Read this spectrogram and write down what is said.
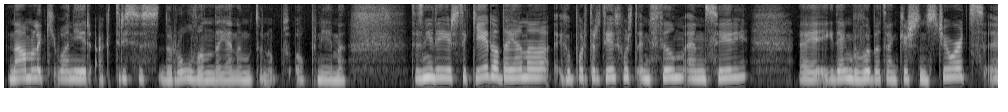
Namelijk wanneer actrices de rol van Diana moeten op, opnemen. Het is niet de eerste keer dat Diana geportretteerd wordt in film en serie. Uh, ik denk bijvoorbeeld aan Kirsten Stewart, uh,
